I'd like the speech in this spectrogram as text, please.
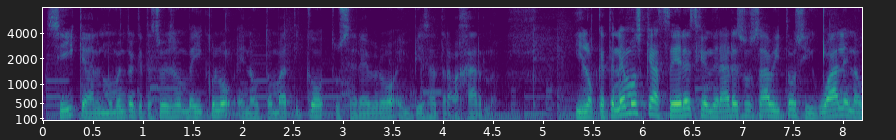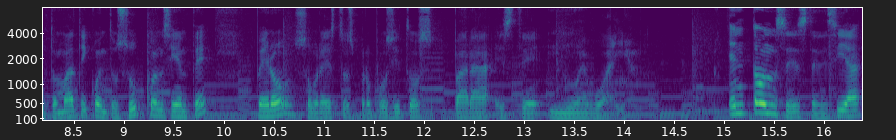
Sí, que al momento en que te subes a un vehículo, en automático tu cerebro empieza a trabajarlo. Y lo que tenemos que hacer es generar esos hábitos igual en automático en tu subconsciente, pero sobre estos propósitos para este nuevo año. Entonces, te decía,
